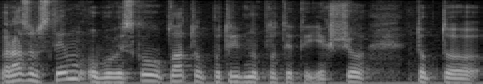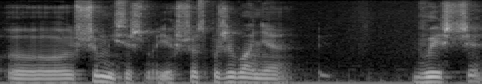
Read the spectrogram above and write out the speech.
разом з тим, обов'язкову плату потрібно платити, якщо, тобто щомісячно, якщо споживання вище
